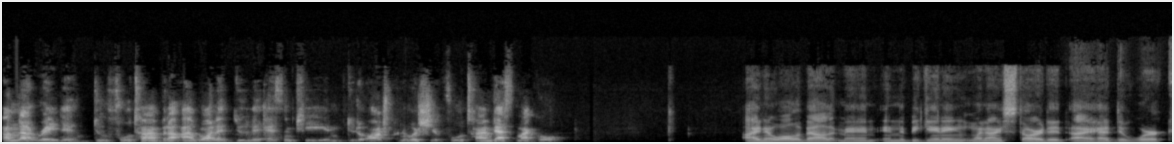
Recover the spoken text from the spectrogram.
I'm not ready to do full time, but I, I want to do the SMP and do the entrepreneurship full time. That's my goal. I know all about it, man. In the beginning, when I started, I had to work.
